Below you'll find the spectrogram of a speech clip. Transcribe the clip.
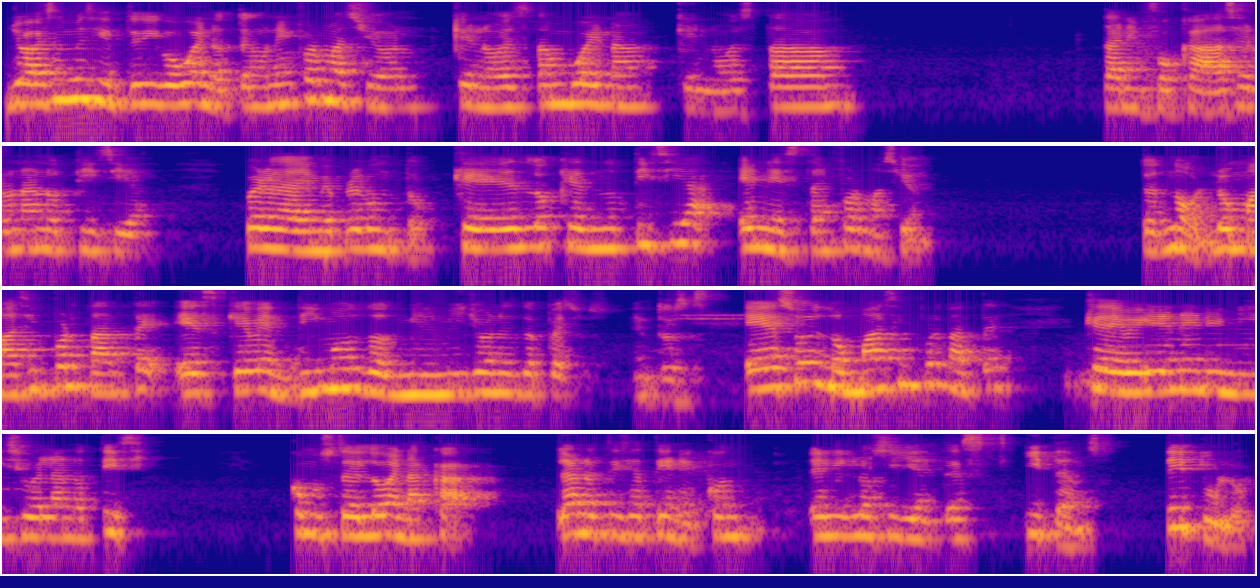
Yo a veces me siento y digo, bueno, tengo una información que no es tan buena, que no está tan enfocada a ser una noticia, pero de ahí me pregunto, ¿qué es lo que es noticia en esta información? Entonces, no, lo más importante es que vendimos 2 mil millones de pesos. Entonces, eso es lo más importante que debe ir en el inicio de la noticia. Como ustedes lo ven acá, la noticia tiene los siguientes ítems. Título.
